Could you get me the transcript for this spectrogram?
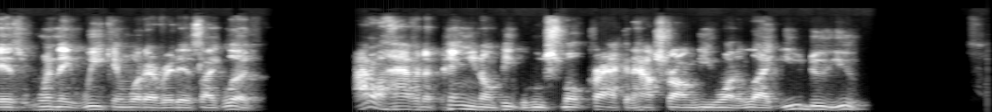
is when they weaken whatever it is. Like, look, I don't have an opinion on people who smoke crack and how strong you want to like. You do you.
